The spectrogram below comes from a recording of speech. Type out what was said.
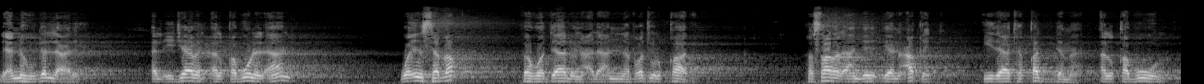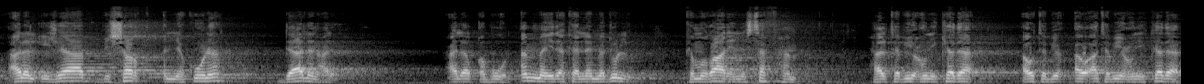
لأنه دل عليه. الإجابة القبول الآن وإن سبق فهو دال على أن الرجل قابل. فصار الآن ينعقد إذا تقدم القبول على الإيجاب بشرط أن يكون دالا عليه على القبول. أما إذا كان لم يدل كمضارع استفهم هل تبيعني كذا أو تبيع أو أتبيعني كذا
